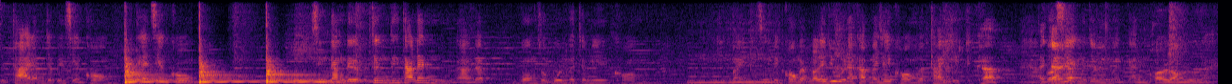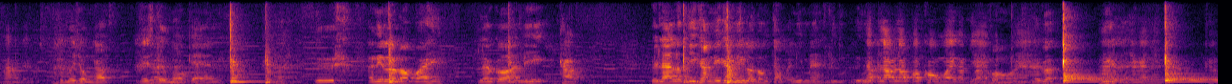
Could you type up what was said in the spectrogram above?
สุดท้ายเนี่ยมันจะเป็นเสียงโค้งแทนเสียงโค้ง ซึ่งดั้งเดิมซึ่งซึ่งถ้าเล่นอ่าแบบวงสมบูรณ์ก็จะมีโค้งอืมอีกใบซึ่งเป็นโค้งแบบมาลายูนะครับไม่ใช่โค้งแบบไทยอีกครับ อ่าอาเพจารราะย์เสีคยรับงมันจะไม่เหมือนกันผมขอลองดูหน่อย อ่าได้คุณผู้ชมครับมิสเตอร์มอร์แกน คืออันนี้เราล็อกไว้ แล้วก็อันนี้ครับเวลาเราตีครั้งนี้ครั้งนี้เราต้องจับอันนี้ไหมหรือหรือเราว่าเราเราประคองไว้ครับอย่าให้ประคมัองไว้อ่าแล้วก็อ่านี่เลยอย่างนั้นนะครับ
